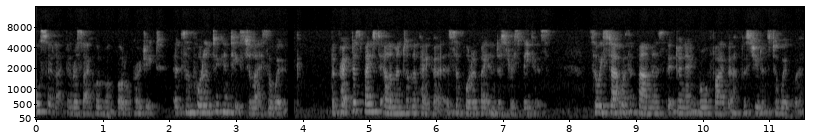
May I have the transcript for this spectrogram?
Also like the recycled milk bottle project, it's important to contextualise the work. The practice-based element of the paper is supported by industry speakers. So we start with the farmers that donate raw fibre for students to work with,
